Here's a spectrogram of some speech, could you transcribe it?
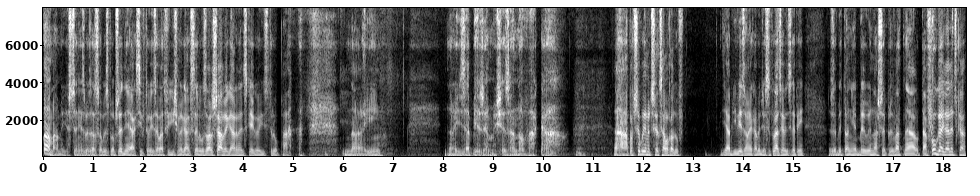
No, mamy jeszcze niezłe zasoby z poprzedniej akcji, w której załatwiliśmy gangsterów z Warszawy, Garneckiego i Strupa. No i... No i zabierzemy się za Nowaka. Aha, potrzebujemy trzech samochodów. Diabli wiedzą, jaka będzie sytuacja, więc lepiej, żeby to nie były nasze prywatne auta. Fuga i laleczka.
